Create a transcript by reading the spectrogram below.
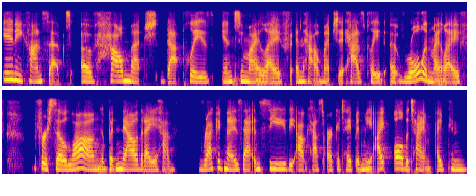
any concept of how much that plays into my life and how much it has played a role in my life for so long. But now that I have recognize that and see the outcast archetype in me i all the time i can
